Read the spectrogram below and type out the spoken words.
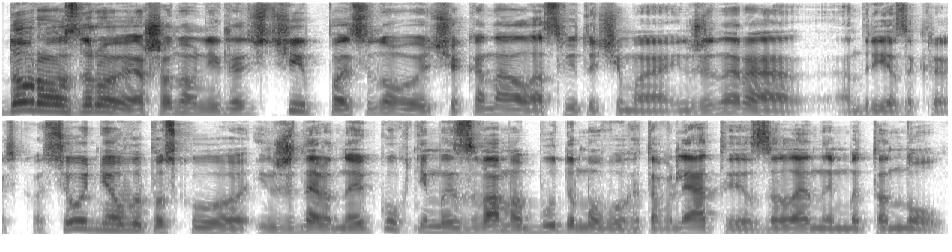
Доброго здоров'я, шановні глядачі, поціновуючи канала світочима інженера Андрія Закревського. Сьогодні у випуску інженерної кухні ми з вами будемо виготовляти зелений метанол.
